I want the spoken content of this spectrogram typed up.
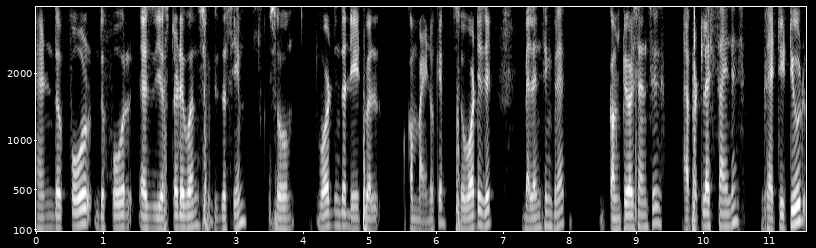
And the four the four as yesterday ones is the same. So what in the day 12 combined okay? So what is it? Balancing breath come to your senses effortless silence gratitude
